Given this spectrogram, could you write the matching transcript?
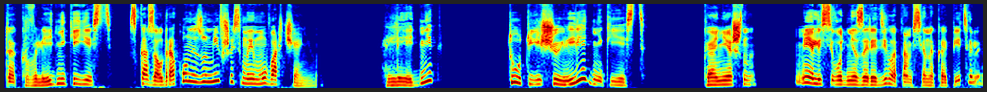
«Так в леднике есть», — сказал дракон, изумившись моему ворчанию. «Ледник? Тут еще и ледник есть?» «Конечно. Мели сегодня зарядила там все накопители,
